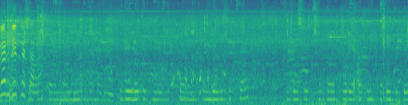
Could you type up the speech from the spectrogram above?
गर्दीत कशाला? तर मी गेलो तिथे पण तुम्ही बघू शकता. म्हणजे स्वच्छता थोडी अजून हवी तिथे.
